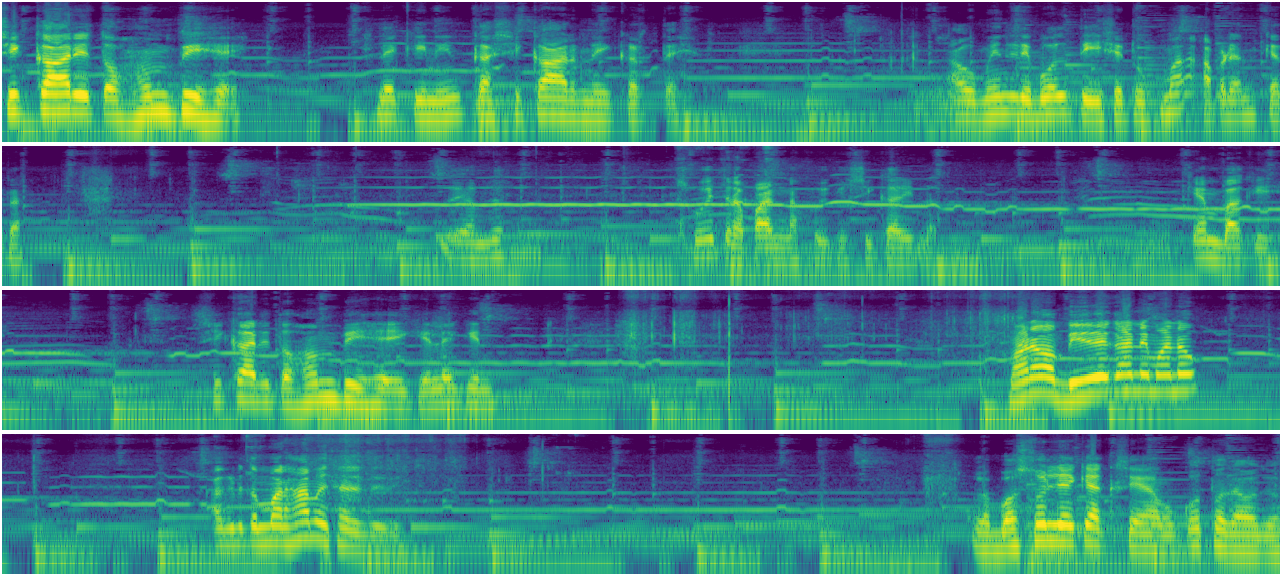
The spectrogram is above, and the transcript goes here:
શિકારી તો હમ ભી હે, લેકિન ઇનકા શિકાર નહીં કરતે. આવું મીંદડી બોલતી છે ટૂંકમાં, આપણે એમ કહેતા. એમ જો. સોયત્રા પાડી નાખું કે શિકારી નથી કેમ બાકી? શિકારી તો હમ ભી હે કે લેકિન. માનવ, વિવેક આને માનવ? આગળ તો મારા સામે થતી દીધી. એટલે બસોલિયા ક્યાંક છે, આમ ગોતો જાવ જો.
